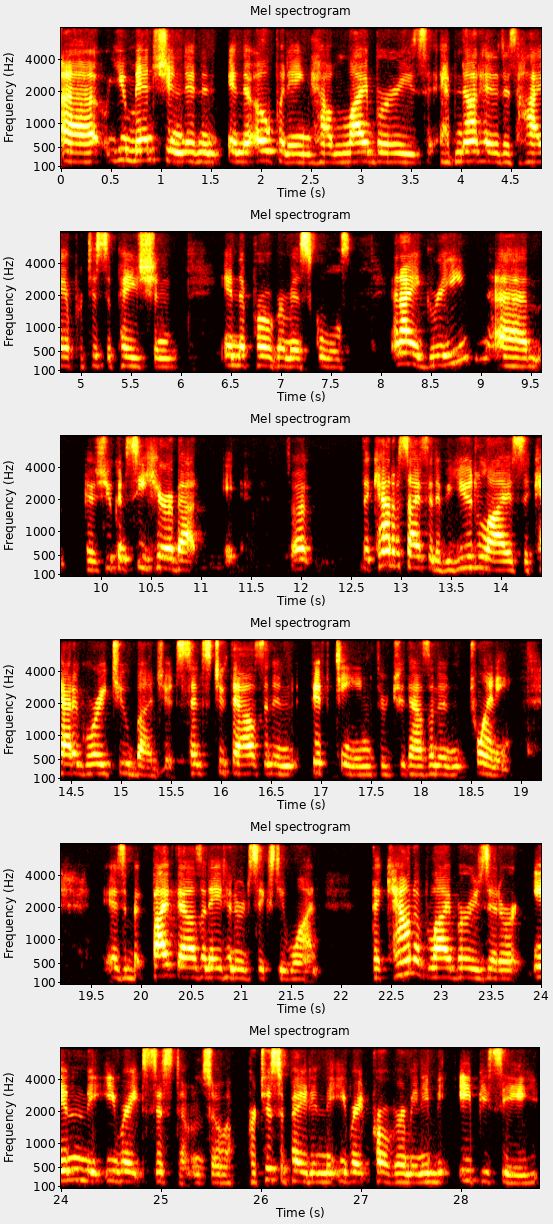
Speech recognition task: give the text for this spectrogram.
uh, you mentioned in, in the opening how libraries have not had as high a participation in the program as schools. And I agree, because um, you can see here about, so the count of sites that have utilized the category two budget since 2015 through 2020 is 5,861. The count of libraries that are in the E-rate system, so participate in the E-rate program in EPC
